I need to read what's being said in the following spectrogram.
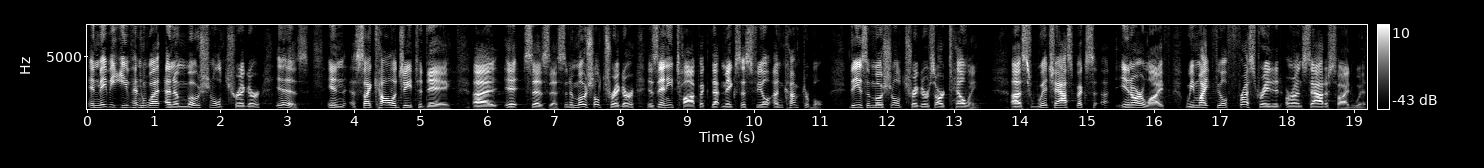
and maybe even what an emotional trigger is. In psychology today, uh, it says this an emotional trigger is any topic that makes us feel uncomfortable. These emotional triggers are telling us which aspects uh, in our life we might feel frustrated or unsatisfied with.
